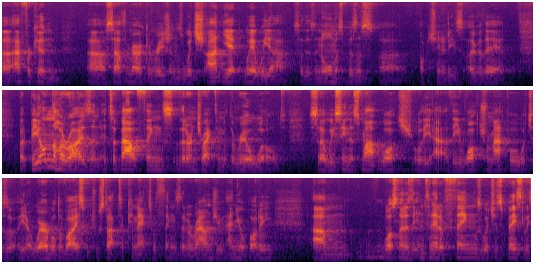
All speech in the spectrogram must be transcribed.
uh, African, uh, South American regions, which aren't yet where we are. So there's enormous business uh, opportunities over there. But beyond the horizon, it's about things that are interacting with the real world. So we've seen the smartwatch or the, uh, the watch from Apple, which is a you know, wearable device which will start to connect with things that are around you and your body um, what's known as the Internet of Things, which is basically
